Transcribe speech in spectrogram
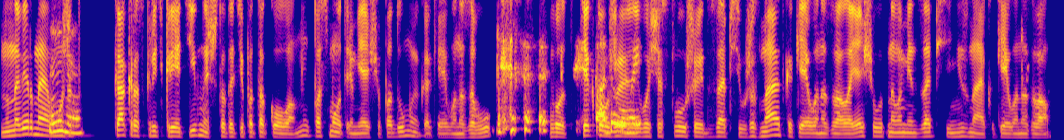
Ну, наверное, mm-hmm. может, как раскрыть креативность, что-то типа такого. Ну, посмотрим, я еще подумаю, как я его назову. Вот, те, кто уже его сейчас слушает в записи, уже знают, как я его назвал, а я еще вот на момент записи не знаю, как я его назвал.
